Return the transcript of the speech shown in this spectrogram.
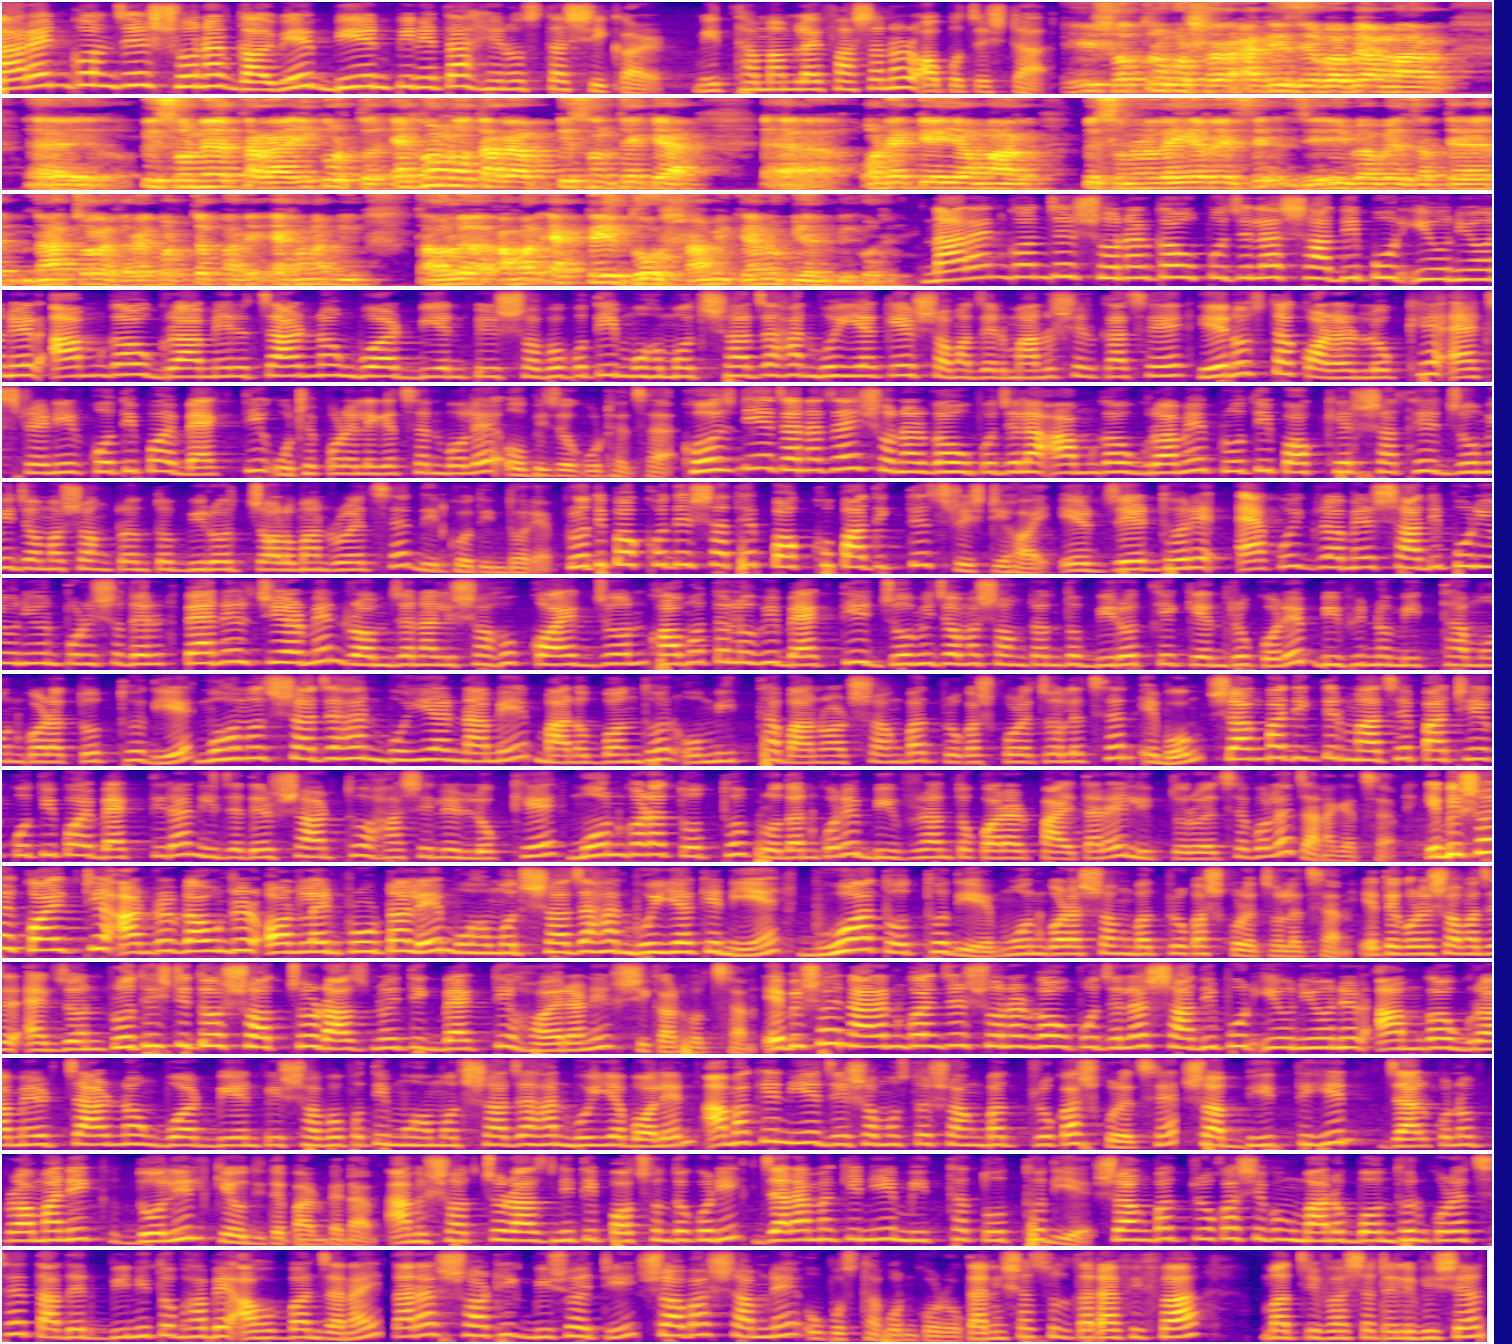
নারায়ণগঞ্জের সোনারগাঁওয়ে বিএনপি নেতা হেনস্থার শিকার। মিথ্যা মামলায় ফাঁসানোর অপচেষ্টা। এই সতেরো বছর আগে যেভাবে আমার পিছনে তারা ই করতো এখনও তারা পিছন থেকে অনেকেই আমার পিছনে লেগে রয়েছে যে এইভাবে যাতে না চলাফেরা করতে পারে। এখন আমি তাহলে আমার একটাই দোষ আমি কেন বিএনপি করি? নারায়ণগঞ্জের সোনারগাঁও উপজেলার সাদিপুর ইউনিয়নের আমগাঁও গ্রামের চার নং ওয়ার্ড বিএনপির সভাপতি মোহাম্মদ শাহজাহান ভুইয়াকে সমাজের মানুষের কাছে হেনস্থা করার লক্ষ্যে এক শ্রেণির কতিপয় ব্যক্তি উঠে পড়ে লেগেছেন বলে অভিযোগ উঠেছে। খোঁজ নিয়ে জানা যায়, সোনারগাঁও উপজেলা আমগাঁও গ্রামে প্রতিপক্ষের সাথে জমি জমা সংক্রান্ত বিরোধ চলমান রয়েছে দীর্ঘদিন ধরে। প্রতিপক্ষদের সাথে পক্ষপাতিত্বের সৃষ্টি হয়। এর জের ধরে একই গ্রামের সাদিপুর ইউনিয়ন পরিষদের প্যানেল চেয়ারম্যান রমজান আলী সহ কয়েকজন ক্ষমতালোভী ব্যক্তি জমি জমা সংক্রান্ত বিরোধকে কেন্দ্র করে বিভিন্ন মিথ্যা মন গড়া তথ্য দিয়ে মোহাম্মদ শাহজাহান ভুইয়ার নামে মানববন্ধন ও মিথ্যা বানোয়ার সংবাদ প্রকাশ করে চলেছেন এবং সাংবাদিকদের মাঝে পাঠিয়ে কতিপয় ব্যক্তিরা নিজেদের স্বার্থ হাসিলের লক্ষ্যে মন গড়া তথ্য প্রদান করে বিভ্রান্ত করার পায়তারায় লিপ্ত রয়েছে বলে জানা গেছে। এ বিষয়ে কয়েকটি আন্ডারগ্রাউন্ডের অনলাইন পোর্টালে মোহাম্মদ শাহজাহান ভুইয়াকে নিয়ে ভুয়া তথ্য দিয়ে মন গড়া সংবাদ প্রকাশ করে চলেছেন। এতে করে সমাজের একজন প্রতিষ্ঠিত স্বচ্ছ রাজনৈতিক ব্যক্তি হয়রানির শিকার হচ্ছেন। এ বিষয়ে নারায়ণগঞ্জের সোনারগাঁও উপজেলার সাদিপুর ইউনিয়নের আমগাঁও গ্রামের চার নং ওয়ার্ড বিএনপির সভাপতি মোহাম্মদ শাহজাহান ভুইয়া বলেন, আমাকে নিয়ে যে সমস্ত সংবাদ প্রকাশ করেছে সব ভিত্তিহীন, যার কোনো প্রামাণিক দলিল কেউ দিতে পারবে না। আমি স্বচ্ছ রাজনীতি পছন্দ করি, যারা আমাকে নিয়ে মিথ্যা তথ্য দিয়ে সংবাদ প্রকাশ এবং মানববন্ধন করেছে, তাদের বিনীতভাবে আহ্বান জানায় তারা সঠিক বিষয়টি সবার সামনে উপস্থাপন করুক। তানিশা সুলতান আফিফা, মাতৃভাষা টেলিভিশন।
